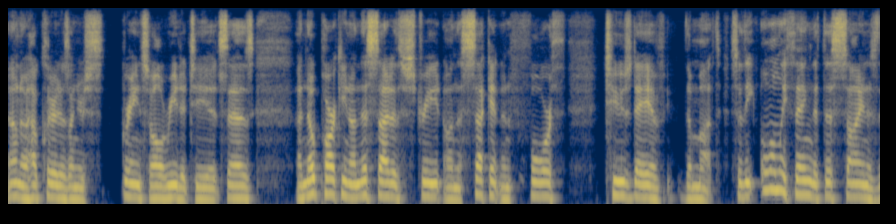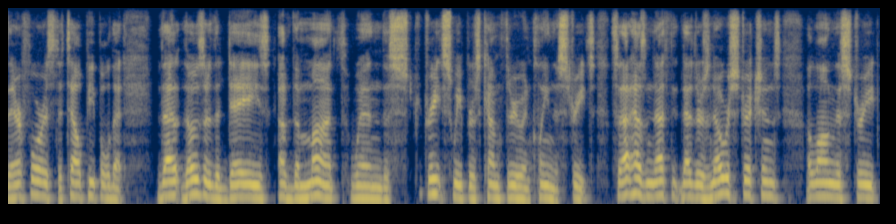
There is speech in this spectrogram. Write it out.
I don't know how clear it is on your screen, so I'll read it to you. It says, uh, no parking on this side of the street on the second and fourth Tuesday of the month. So the only thing that this sign is there for is to tell people that that those are the days of the month when the street sweepers come through and clean the streets. So that has nothing that there's no restrictions along the street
